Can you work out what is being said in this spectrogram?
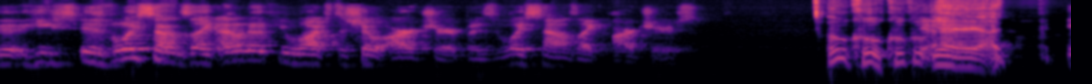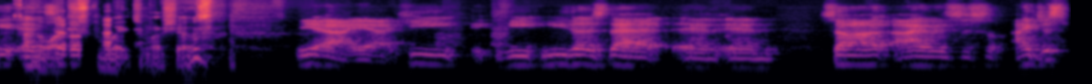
the he's his voice sounds like I don't know if you watch the show Archer but his voice sounds like Archer's. Oh, cool, cool, cool. Yeah. Yeah, yeah, yeah. I, I watch so, way too much shows. Yeah, yeah. He he he does that, and and so I, I was just I just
